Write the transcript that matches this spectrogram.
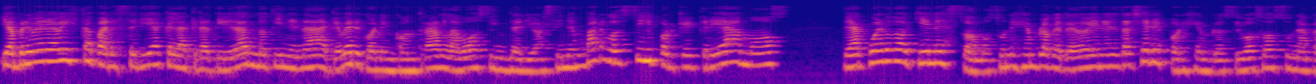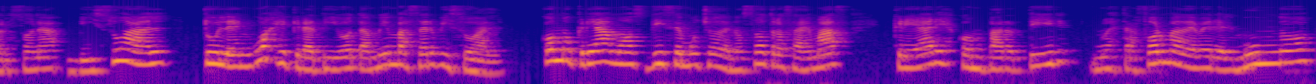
Y a primera vista parecería que la creatividad no tiene nada que ver con encontrar la voz interior. Sin embargo, sí, porque creamos de acuerdo a quiénes somos. Un ejemplo que te doy en el taller es, por ejemplo, si vos sos una persona visual, tu lenguaje creativo también va a ser visual. Cómo creamos dice mucho de nosotros, además crear es compartir nuestra forma de ver el mundo,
